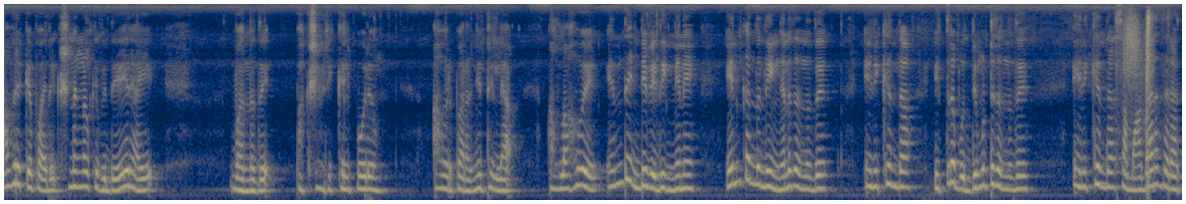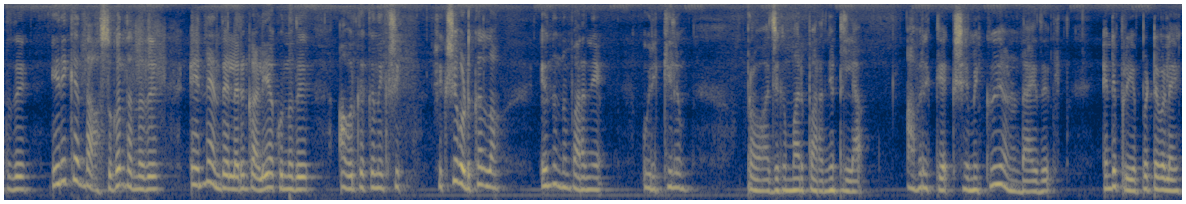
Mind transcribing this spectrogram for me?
അവരൊക്കെ പരീക്ഷണങ്ങൾക്ക് വിധേയരായി വന്നത്. പക്ഷെ ഒരിക്കൽ പോലും അവർ പറഞ്ഞിട്ടില്ല. അള്ളാഹുവേ എന്താ എന്റെ വിധി ഇങ്ങനെ? എനിക്കെന്താ നീ ഇങ്ങനെ തന്നത്? എനിക്കെന്താ ഇത്ര ബുദ്ധിമുട്ട് തന്നത്? എനിക്കെന്താ സമാധാനം തരാത്തത്? എനിക്കെന്താ അസുഖം തന്നത്? എന്നെ എന്താ എല്ലാവരും കളിയാക്കുന്നത്? അവർക്കൊക്കെ നീ ശി- ശിക്ഷ കൊടുക്കല്ല? എന്നൊന്നും പറഞ്ഞ് ഒരിക്കലും പ്രവാചകന്മാർ പറഞ്ഞിട്ടില്ല. അവരൊക്കെ ക്ഷമിക്കുകയാണ് ഉണ്ടായത് എന്റെ പ്രിയപ്പെട്ടവളെ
